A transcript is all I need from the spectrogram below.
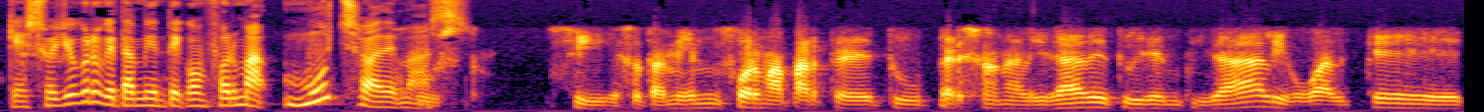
Que eso yo creo que también te conforma mucho, además. Sí, eso también forma parte de tu personalidad, de tu identidad, al igual que,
